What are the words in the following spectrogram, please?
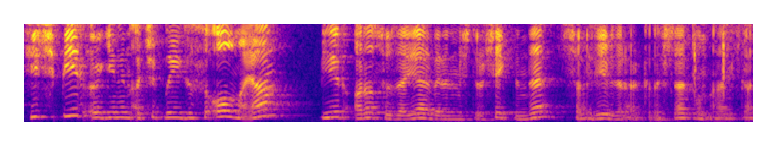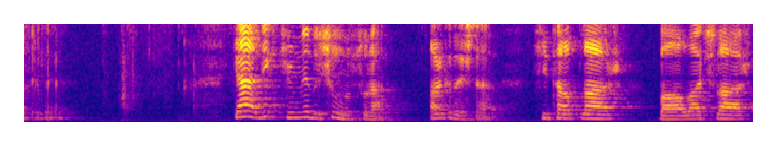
hiçbir ögenin açıklayıcısı olmayan bir ara söze yer verilmiştir şeklinde söyleyebilir arkadaşlar. Bunlara dikkat edelim. Geldik cümle dışı unsura. Arkadaşlar hitaplar, bağlaçlar,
